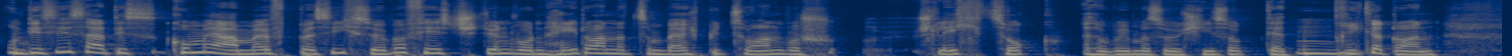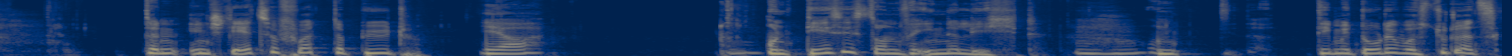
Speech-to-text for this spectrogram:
Und das ist auch, das kann man ja auch mal bei sich selber feststellen, wenn heute einer zum Beispiel zu einem was sch schlecht sagt, also wie man so schön sagt, der triggert einen, dann entsteht sofort der Bild. Ja, Und das ist dann verinnerlicht. Und die Methode, was du da jetzt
